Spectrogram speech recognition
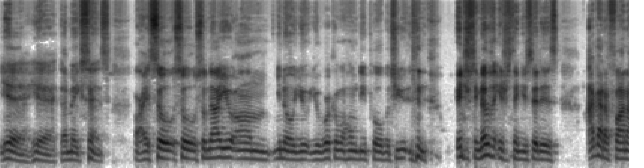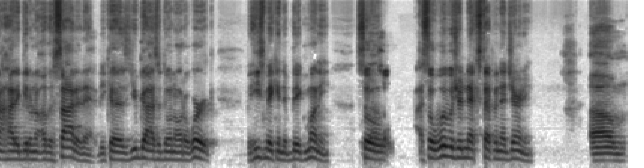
Yeah, yeah, that makes sense. All right, so so so now you're um you know you're you're working with Home Depot, but you interesting. Another interesting you said is I got to find out how to get on the other side of that because you guys are doing all the work, but he's making the big money. So, so what was your next step in that journey? Um,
